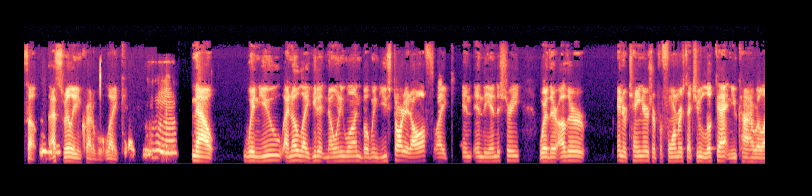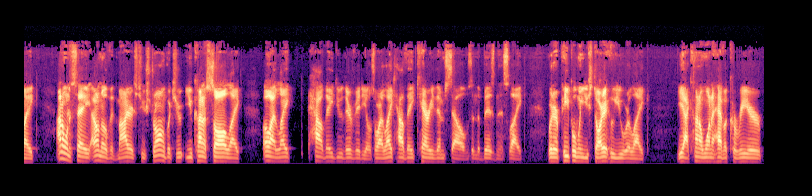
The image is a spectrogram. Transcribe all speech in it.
So that's really incredible. Like mm-hmm. now, when you, I know like you didn't know anyone, but when you started off like in in the industry, were there other entertainers or performers that you looked at and you kind of were like, I don't want to say, I don't know if admired's too strong, but you you kind of saw like, oh, I like how they do their videos, or I like how they carry themselves in the business, like were there people when you started who you were like, yeah, I kind of want to have a career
